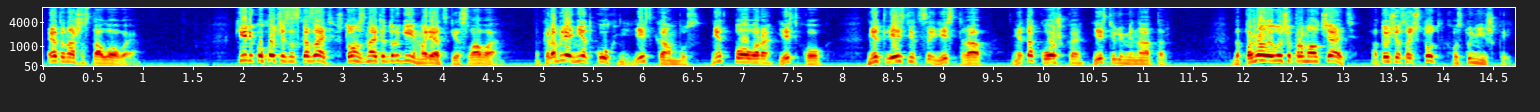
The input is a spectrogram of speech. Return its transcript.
Это наша столовая». Кирику хочется сказать, что он знает и другие моряцкие слова. На корабле нет кухни, есть камбус, нет повара, есть кок, нет лестницы, есть трап, нет окошка, есть иллюминатор. Да, пожалуй, лучше промолчать, а то еще сочтут хвостунишкой.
